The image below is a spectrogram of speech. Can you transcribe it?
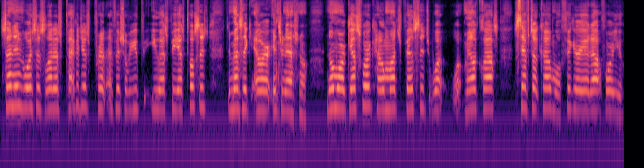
Send invoices, letters, packages, print official USPS postage, domestic or international. No more guesswork. How much postage? What what mail class? Stamps.com will figure it out for you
